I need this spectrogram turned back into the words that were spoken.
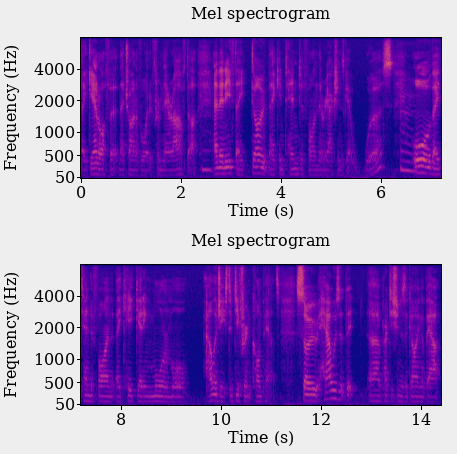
they get off it and they try and avoid it from thereafter. Mm. And then if they don't, they can tend to find their reactions get worse, mm. or they tend to find that they keep getting more and more allergies to different compounds. So, how is it that uh, practitioners are going about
